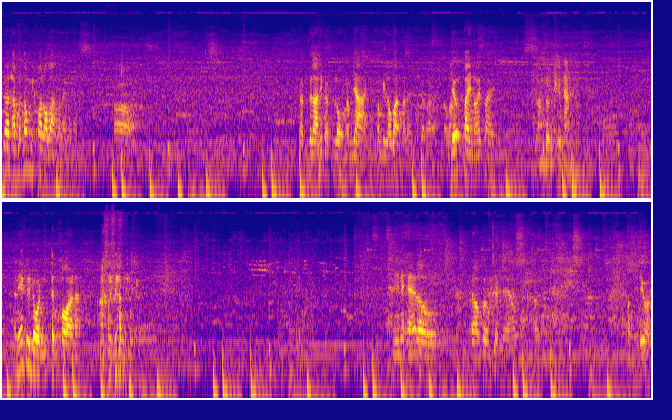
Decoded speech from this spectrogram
เวลาทำมันต้องมีข้อระวังอะไรไหมครับก็แบบเวลาที่แบบลงน้ำยาอย่างเงี้ยต้องมีระวังอะไรไหมแบบว่าระวังเยอะไปน้อยไประวังโดนผิวหนัง อันนี้คือโดนเต็มคอแล้วนะ ยังนี่นะฮะเราดาวเพิ่มเสร็จแล้วนะครับฝั่งนี้ดีกว่า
